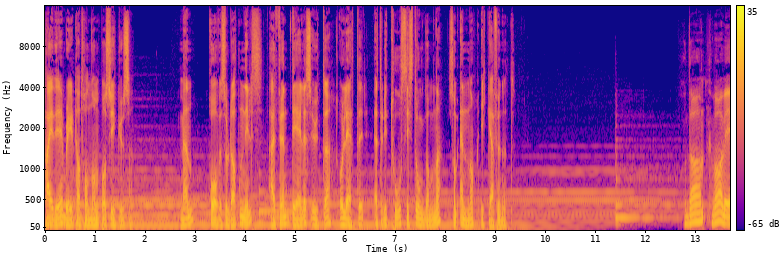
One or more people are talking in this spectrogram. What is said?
Heidi blir tatt hånd om på sykehuset. Men HV-soldaten Nils er fremdeles ute og leter etter de to siste ungdommene som ennå ikke er funnet. Og da var vi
